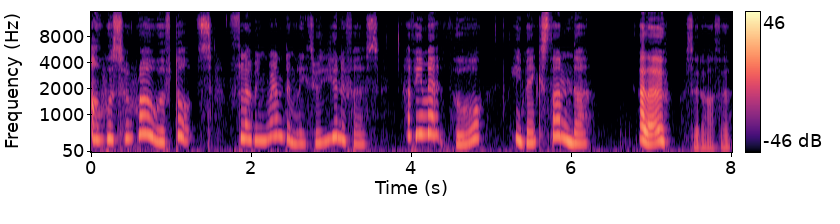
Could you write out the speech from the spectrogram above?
I was a row of dots flowing randomly through the universe. Have you met Thor? He makes thunder. Hello, said Arthur.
